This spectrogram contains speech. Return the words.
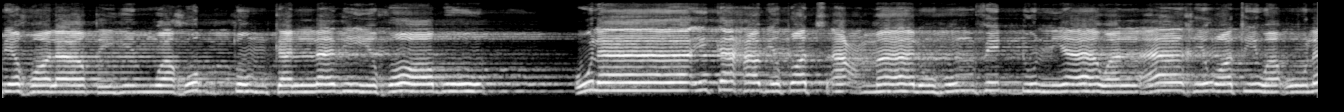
بخلاقهم وخضتم كالذي خاضوا. أولئك حبطت أعمالهم في الدنيا والآخرة وأولئك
